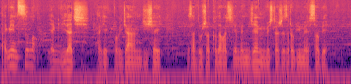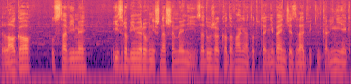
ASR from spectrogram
Tak więc, no, jak widać, tak jak powiedziałem, dzisiaj za dużo kodować nie będziemy. Myślę, że zrobimy sobie logo, ustawimy i zrobimy również nasze menu. Za dużo kodowania to tutaj nie będzie, zaledwie kilka linijek,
